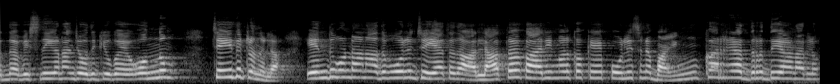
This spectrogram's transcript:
എന്താ വിശദീകരണം ചോദിക്കുകയോ ഒന്നും ചെയ്തിട്ടൊന്നുമില്ല. എന്തുകൊണ്ടാണ് അതുപോലും ചെയ്യാത്തത് അല്ലാത്ത കാര്യങ്ങൾക്കൊക്കെ പോലീസിന് ഭയങ്കര ധൃതിയാണല്ലോ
